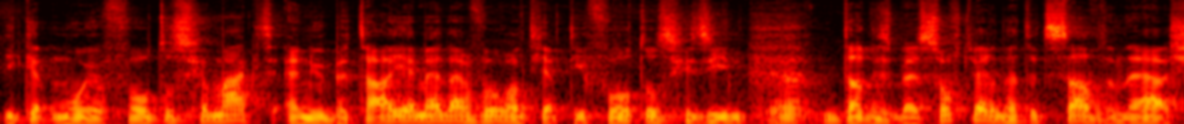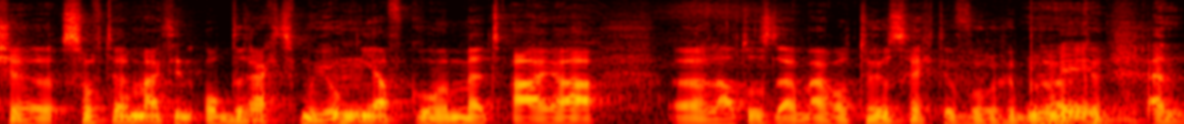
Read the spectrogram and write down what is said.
ik heb mooie foto's gemaakt en nu betaal jij mij daarvoor, want je hebt die foto's gezien. Ja. Dat is bij software net hetzelfde. Hè. Als je software maakt in opdracht, moet je ook Hmm. niet afkomen met, ah ja, uh, laat ons daar maar auteursrechten voor gebruiken. Nee. En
